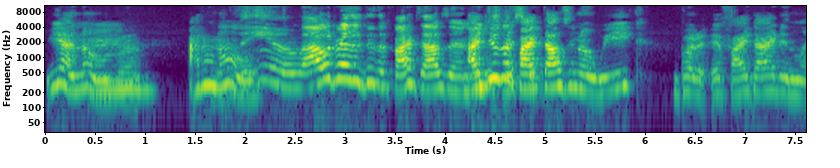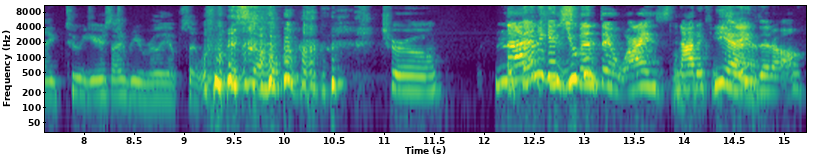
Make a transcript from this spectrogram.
yeah no, Mm. But I don't know. Damn, I would rather do the five thousand. I do the five thousand a week, but if I died in like two years, I'd be really upset with myself. True. Not then if again, you, you spent it wisely. Not if you Yeah. saved it all.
